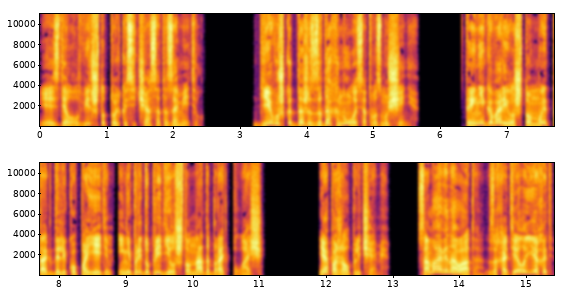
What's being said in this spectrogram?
Я сделал вид, что только сейчас это заметил. Девушка даже задохнулась от возмущения. «Ты не говорил, что мы так далеко поедем, и не предупредил, что надо брать плащ». Я пожал плечами. «Сама виновата. Захотела ехать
